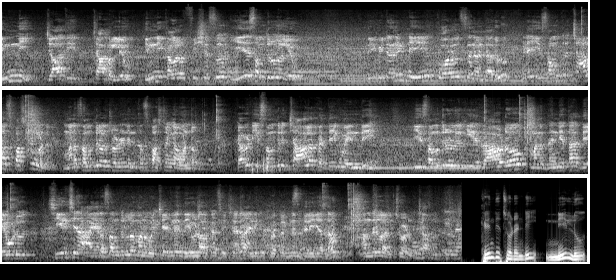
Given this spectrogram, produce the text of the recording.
ఇన్ని జాతి చేపలు లేవు? ఇన్ని కలర్ ఫిషెస్ ఏ సముద్రంలో లేవు? వీటన్నింటిని కోరల్స్ అని అంటారు. అంటే ఈ సముద్రం చాలా స్పష్టంగా ఉంటుంది. మన సముద్రాలు చూడండి ఇంత స్పష్టంగా ఉండవు. కాబట్టి ఈ సముద్రం చాలా ప్రత్యేకమైనది ఈ సముద్రంలోకి రావడం మన ధన్యత. దేవుడు చీల్చిన ఆ ఎర్ర సముద్రంలో మనం వచ్చేట్లే దేవుడు అవకాశం ఇచ్చారు. ఆయనకి కృతజ్ఞత తెలియజేద్దాం. అందరూ అవి చూడండి. చాలా. క్రింది చూడండి నీళ్ళు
